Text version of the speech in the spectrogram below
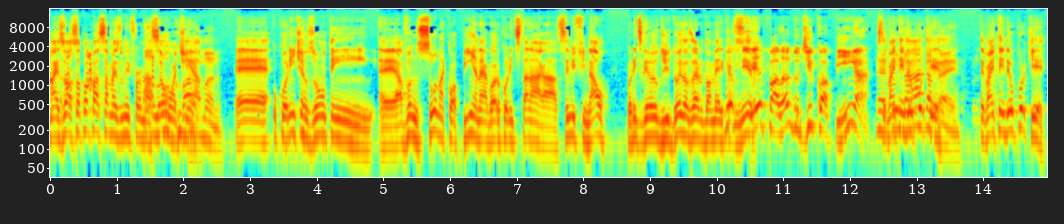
Mas, ó, só pra passar mais uma informação, Tá louco, Motinha. fala, mano. É, o Corinthians ontem é, avançou na copinha, né? Agora o Corinthians tá na semifinal. O Corinthians ganhou de 2 a 0 do América Mineiro. Você falando de copinha. Você É, vai entender o nada, porquê. velho. Você vai entender o porquê.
